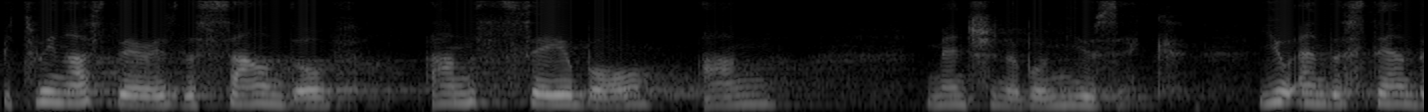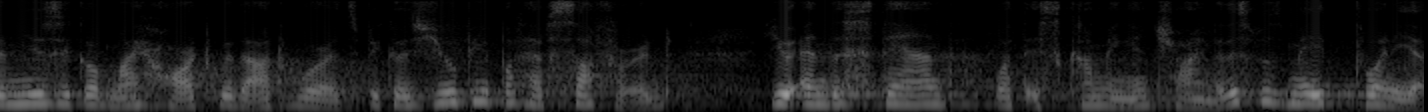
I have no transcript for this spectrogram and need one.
between us there is the sound of unsayable, unmentionable music. You understand the music of my heart without words because you people have suffered. You understand what is coming in China. This was May 20th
